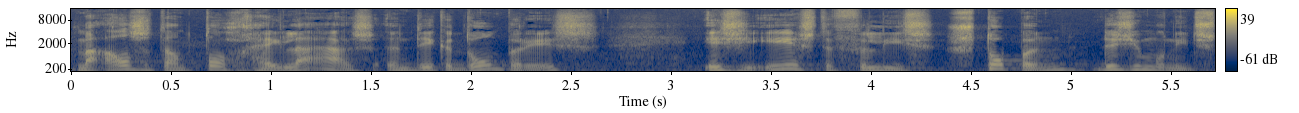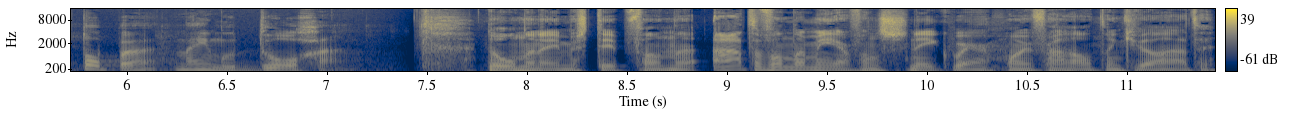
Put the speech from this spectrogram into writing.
Maar als het dan toch helaas een dikke domper is... is je eerste verlies stoppen. Dus je moet niet stoppen, maar je moet doorgaan. De ondernemerstip van Aten van der Meer van Snakeware. Mooi verhaal, dankjewel Aten.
